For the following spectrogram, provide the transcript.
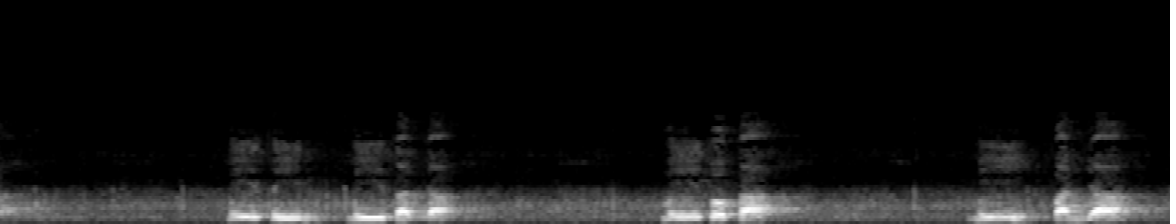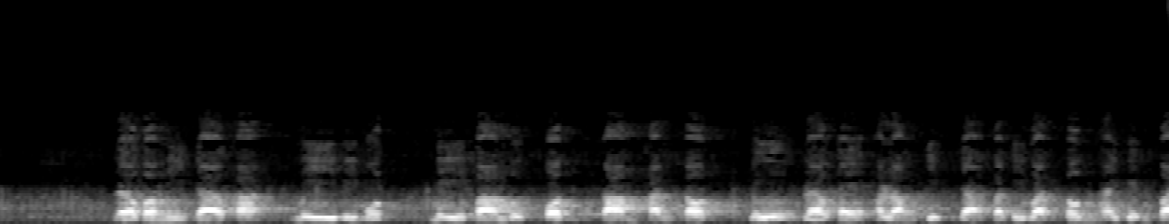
มีศีล มีสัจจะมีสุตตะ มีปัญญา แล้วก็มีจาคะ มีพิมุตมีความหลุดพ้นตามขั้นตอน หรือแล้วแต่พลังจิตจะปฏิวัติตนให้เป็นไป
